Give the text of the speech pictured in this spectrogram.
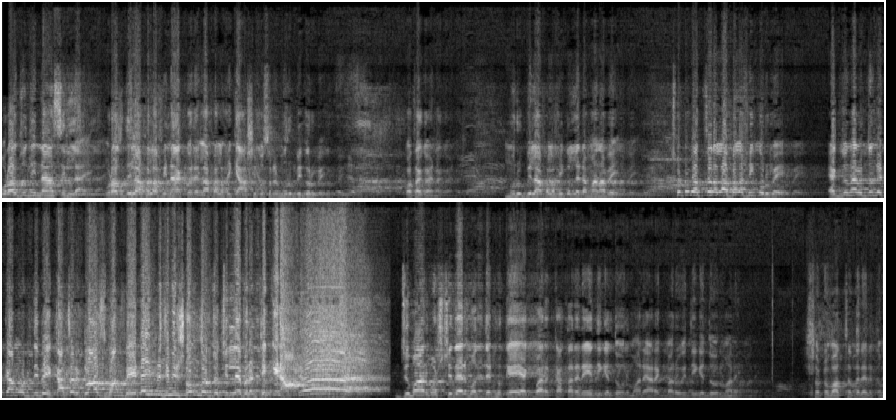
ওরা যদি না চিল্লায়, ওরা যদি লাফালাফি না করে, লাফালাফি কি আশি বছরের মুরব্বী করবে? কথা কয় না। মুরব্বী লাফালাফি করলে এটা মানাবে? ছোট বাচ্চারা লাফালাফি করবে। একজন আরেকজনের কামড় দিবে, কাঁচের গ্লাস ভাঙবে, এটাই পৃথিবীর সৌন্দর্য, চিল্লায় বলেন, ঠিক কিনা? জুমার মসজিদের মধ্যে ঢুকে একবার কাতারের এইদিকে দৌড় মারে, আরেকবার ওইদিকে দৌড় মারে। ছোট বাচ্চাদের এরকম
